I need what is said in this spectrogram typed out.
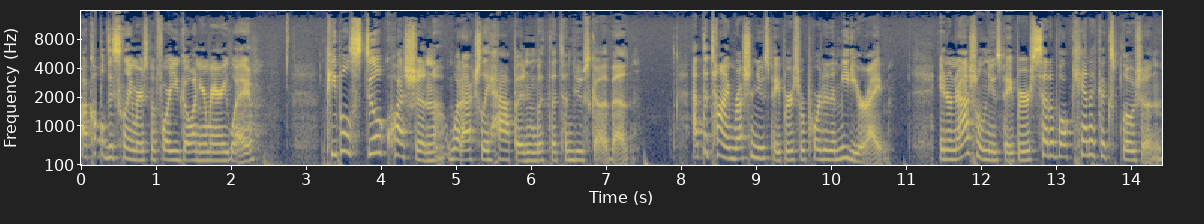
A couple disclaimers before you go on your merry way. People still question what actually happened with the Tunguska event. At the time, Russian newspapers reported a meteorite. International newspapers said a volcanic explosion.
